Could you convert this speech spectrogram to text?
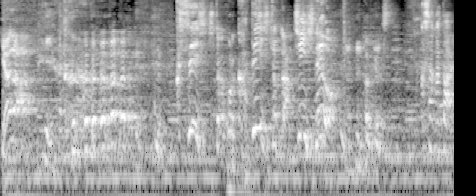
やだ。くせえしちょっとこれ家庭しちょっとあっちにしてよ。わかりました草硬い。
